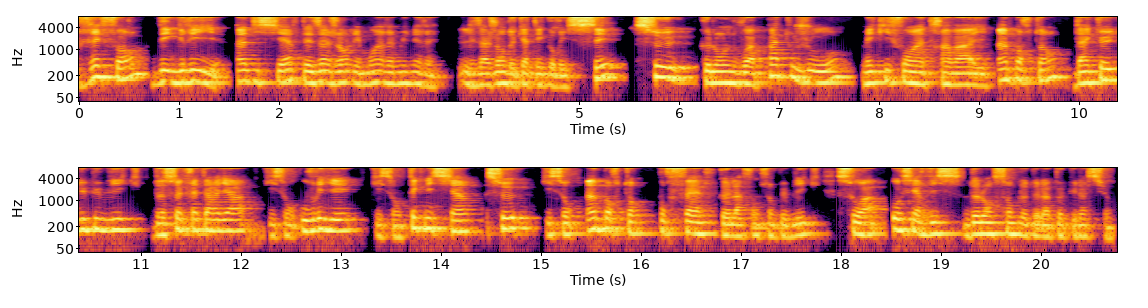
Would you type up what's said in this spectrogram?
réforme des grilles indiciaires des agents les moins rémunérés. Les agents de catégorie C, ceux que l'on ne voit pas toujours, mais qui font un travail important d'accueil du public, de secrétariat, qui sont ouvriers, qui sont techniciens, ceux qui sont importants pour faire que la fonction publique soit au service de l'ensemble de la population.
